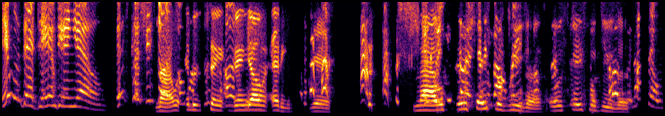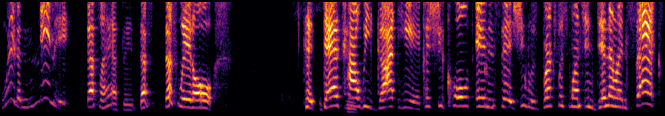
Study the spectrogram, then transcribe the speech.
It was that damn Danielle. It's because she started it was, it was sister Dan- husbands. Danielle and Eddie. Yeah. Nah, it was, it was started talking about Facebook user. It was. Facebook user. I said, wait a minute. That's what happened. That's that's where it all. That's how we got here. Cause she called in and said she was breakfast, lunch, and dinner and sex.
